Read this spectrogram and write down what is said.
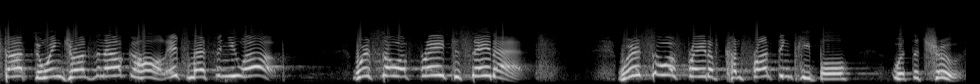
Stop doing drugs and alcohol. It's messing you up. We're so afraid to say that. We're so afraid of confronting people with the truth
